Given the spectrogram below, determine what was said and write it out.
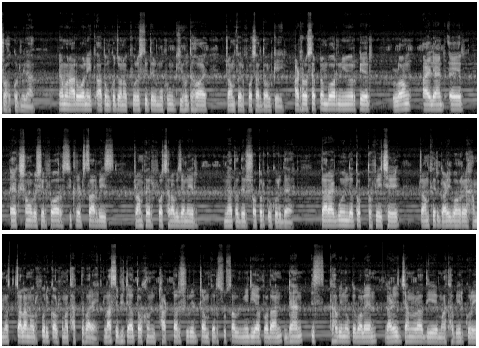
সহকর্মীরা। এমন আরও অনেক আতঙ্কজনক পরিস্থিতির মুখোমুখি হতে হয় ট্রাম্পের প্রচার দলকে। আঠারো সেপ্টেম্বর নিউ ইয়র্কের লং আইল্যান্ড এর এক সমাবেশের পর সিক্রেট সার্ভিস ট্রাম্পের প্রচার অভিযানের নেতাদের সতর্ক করে দেয়। তারা গোয়েন্দা তথ্য পেয়েছে ট্রাম্পের গাড়িবহরে হামলা চালানোর পরিকল্পনা থাকতে পারে। লাসিভিটা তখন ঠাট্টার সুরে ট্রাম্পের সোশ্যাল মিডিয়া প্রধান ড্যান স্কাভিনোকে বলেন, গাড়ির জানলা দিয়ে মাথা বের করে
